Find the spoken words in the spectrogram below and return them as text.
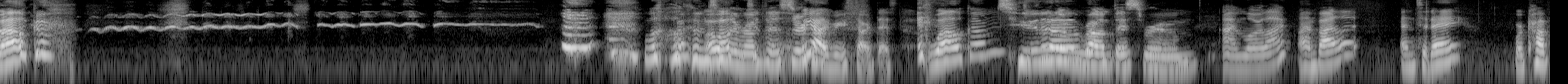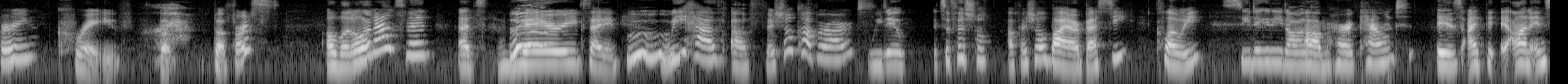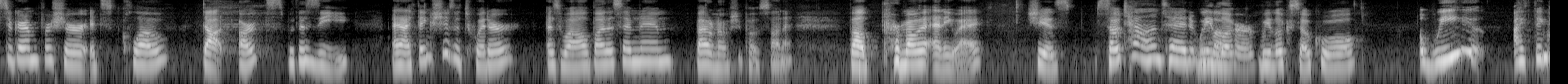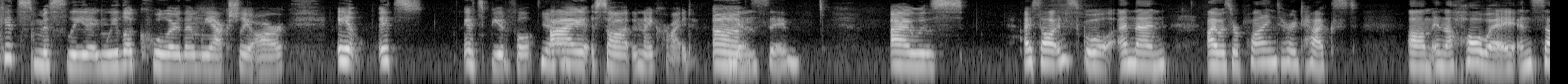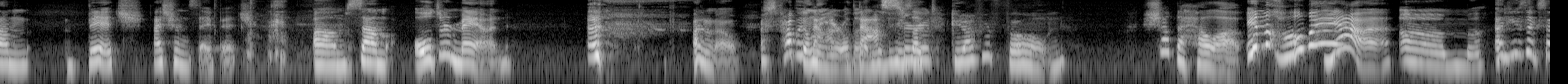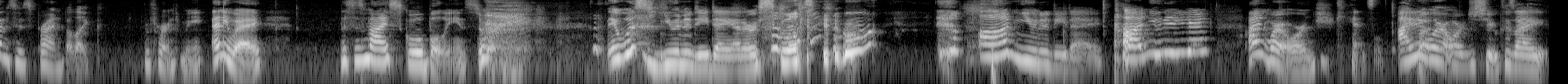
Welcome. Welcome to welcome the Rumpus Room. We gotta restart this. Welcome to the Rumpus Room. I'm Loralei. I'm Violet, and today we're covering Crave. But but first, a little announcement that's very exciting. Ooh. We have official cover art, we do. It's official. official by our bestie Chloe. See diggity dog. Um, her account is I think on Instagram for sure. It's chloe.arts with a Z, and I think she has a Twitter as well by the same name. But I don't know if she posts on it. But I'll promote it anyway. She is so talented. We love look her. we look so cool. we I think it's misleading. We look cooler than we actually are. It it's it's beautiful. Yeah. I saw it and I cried. Um yes, same. I was I saw it in school, and then I was replying to her text um, in the hallway, and some bitch, I shouldn't say bitch, um, some older man, I don't know, he's probably only a year older than me, but he was like, get off your phone. Shut the hell up. in the hallway. Yeah. Um And he was like, sent it to his friend, but like, referring to me. Anyway, this is my school bullying story. it was Unity Day at our school too. On Unity Day. On Unity Day, I didn't wear orange. Cancelled. I didn't But- wear orange too because I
